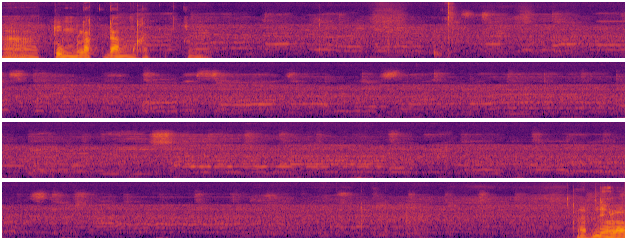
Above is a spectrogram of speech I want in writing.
อ่า จุ่มลักดำครับจุ่มครับเดี๋ยวเรา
